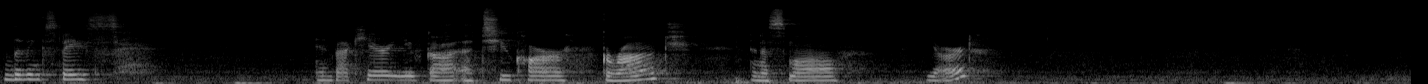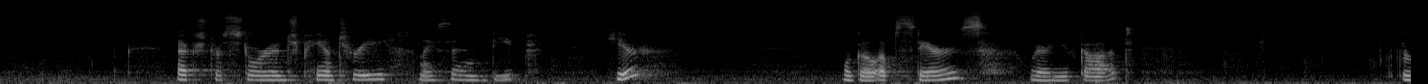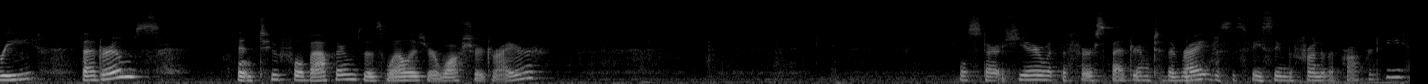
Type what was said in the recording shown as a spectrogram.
living space. And back here you've got a two car garage and a small yard. Extra storage pantry, nice and deep here. We'll go upstairs where you've got three bedrooms and two full bathrooms as well as your washer dryer. We'll start here with the first bedroom to the right. This is facing the front of the property.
